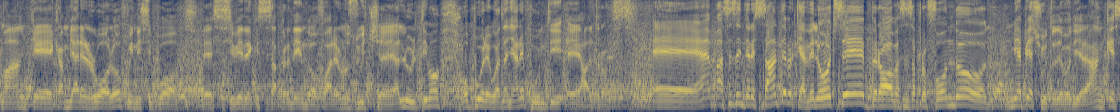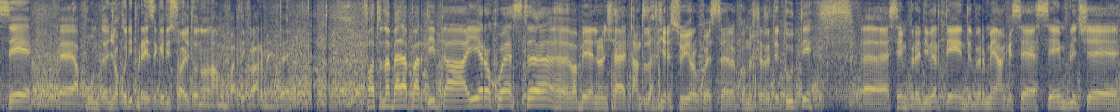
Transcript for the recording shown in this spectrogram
ma anche cambiare il ruolo, quindi si può, eh, se si vede che si sta perdendo, fare uno switch all'ultimo, oppure guadagnare punti e altro. È abbastanza interessante perché è veloce, però abbastanza profondo. Mi è piaciuto, devo dire, anche se eh, appunto è un gioco di prese che di solito non amo particolarmente. Fatto una bella partita HeroQuest, eh, va bene, non c'è tanto da dire su HeroQuest, lo conoscerete tutti, eh, sempre divertente per me anche se è semplice,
